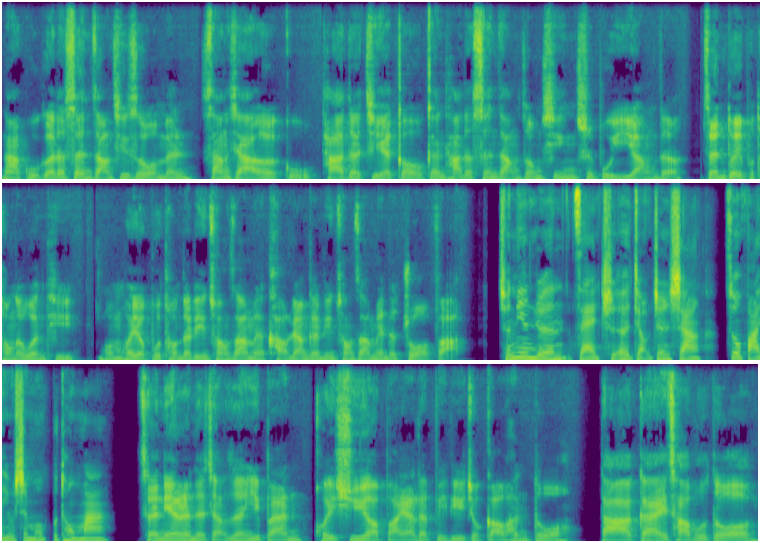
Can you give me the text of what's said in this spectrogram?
那骨骼的生长，其实我们上下颚骨它的结构跟它的生长中心是不一样的。针对不同的问题，我们会有不同的临床上面考量跟临床上面的做法。成年人在齿颚矫正上做法有什么不同吗？成年人的矫正一般会需要拔牙的比例就高很多，大概差不多。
